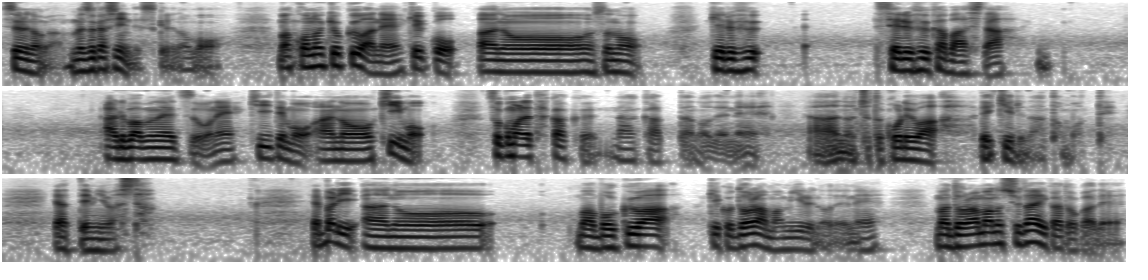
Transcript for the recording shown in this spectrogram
するのが難しいんですけれども、まあ、この曲はね結構あのーそのゲルフセルフカバーしたアルバムのやつをね聴いてもあのキーもそこまで高くなかったのでねあのちょっとこれはできるなと思ってやってみました。やっぱりあのまあ僕は結構ドラマ見るのでね、まあ、ドラマの主題歌とかで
